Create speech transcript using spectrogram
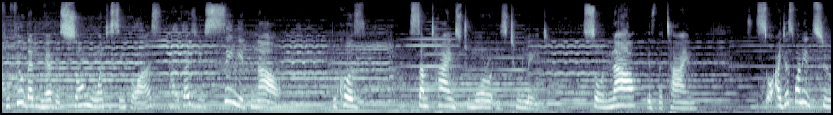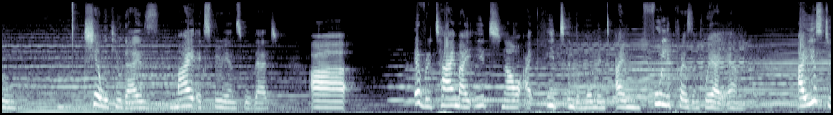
if you feel that you have a song you want to sing for us, I advise you sing it now because sometimes tomorrow is too late. So now is the time. So I just wanted to share with you guys my experience with that. Uh, every time I eat now, I eat in the moment. I'm fully present where I am. I used to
